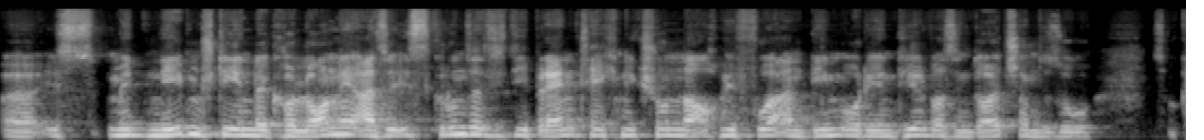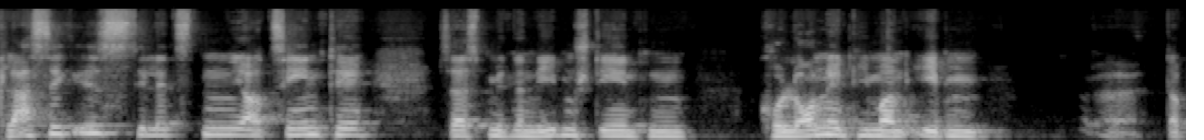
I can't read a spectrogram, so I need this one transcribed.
äh, ist mit nebenstehender Kolonne, also ist grundsätzlich die Brenntechnik schon nach wie vor an dem orientiert, was in Deutschland so, so Klassik ist, die letzten Jahrzehnte. Das heißt, mit einer nebenstehenden Kolonne, die man eben äh, da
